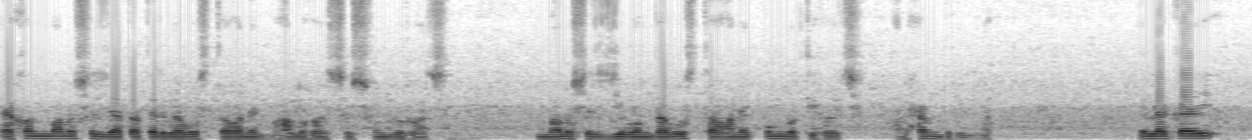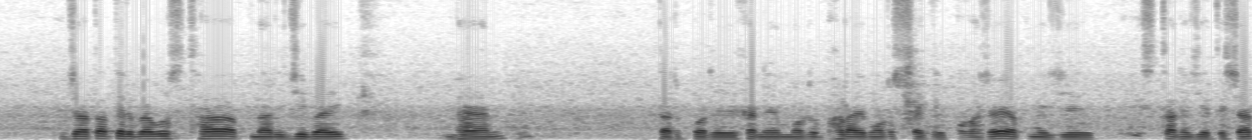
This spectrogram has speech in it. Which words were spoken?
এখন মানুষের যাতায়াতের ব্যবস্থা অনেক ভালো হয়েছে, সুন্দর হয়েছে। মানুষের জীবন ব্যবস্থা অনেক উন্নতি হয়েছে, আলহামদুলিল্লাহ। এলাকায় যাতায়াতের ব্যবস্থা, আপনার জি বাইক ভ্যান, তারপরে এখানে মোটর, ভাড়ায় মোটর সাইকেল পাওয়া যায়। আপনি যে স্থানে যেতে চান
